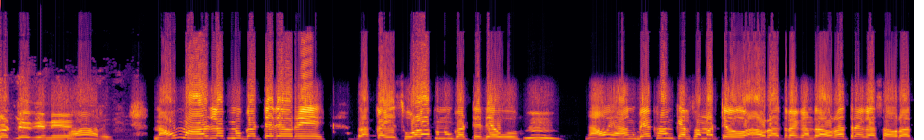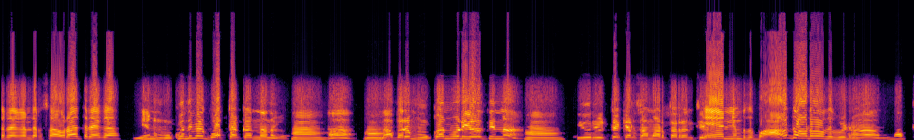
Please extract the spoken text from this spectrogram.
ಗಟ್ಟಿ ಇದೀನಿ. ಹಾ ರೀ. ನಾವ್ ಮಾಡ್ಲಕ್ನು ಗಟ್ಟಿದೇವ್ರಿ ರೊಕ್ಕ ಇಸ್ಕೊಳಕ್ನು ಗಟ್ಟಿದೇವು ಹ್ಮ್. ನಾವ್ ಹೆಂಗ್ ಬೇಕ್ ಹಂಗ್ ಕೆಲ್ಸ ಮಾಡ್ತೇವ್ ಅವ್ರ ಹತ್ರಾಗ ಅಂದ್ರ ಅವ್ರ ಹತ್ರಾಗ ಸಾವಿರ ಹತ್ರಾಗ ಅಂದ್ರ ಸಾವಿರ ಹತ್ರಾಗ ನಿನ್ ಮುಖದ ಮ್ಯಾಗ ಗೊತ್ತಾಕದ್ ನನಗ. ಹ್ಮ್ ಹಾ ನಾ ಬರೀ ಮುಖ ನೋಡಿ ಹೇಳ್ತೀನ. ಹ್ಮ್. ಇವ್ರ ಇಟ್ಟೆ ಕೆಲಸ ಮಾಡ್ತಾರ ಅಂತ ಏ ನಿಮ್ದು ಬಾಳ ದೊಡ್ಡದ ಬಿಡ್ರಿ. ಮತ್ತ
